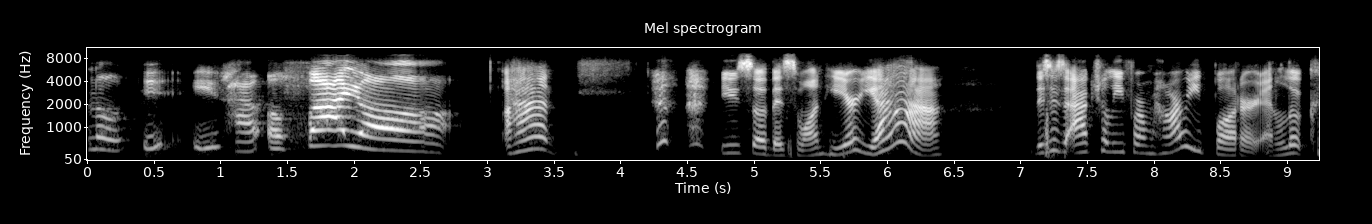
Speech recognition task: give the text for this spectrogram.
No, it, it has a fire. Ah, you saw this one here? Yeah. This is actually from Harry Potter. And look,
